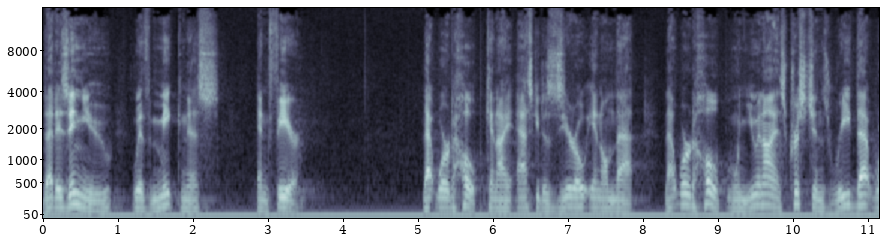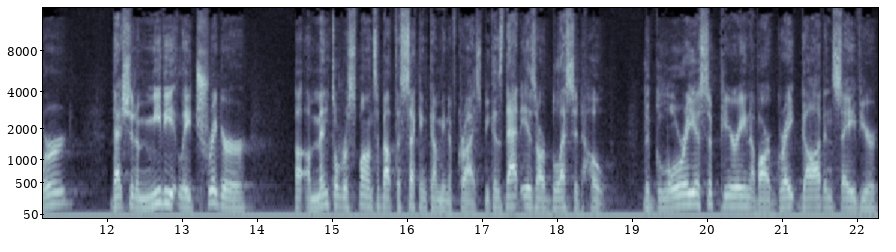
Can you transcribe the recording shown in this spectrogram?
that is in you with meekness and fear. That word hope, can I ask you to zero in on that? That word hope, when you and I as Christians read that word, that should immediately trigger a, a mental response about the second coming of Christ because that is our blessed hope the glorious appearing of our great God and Savior,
